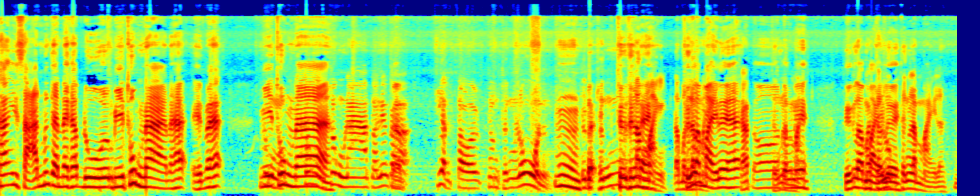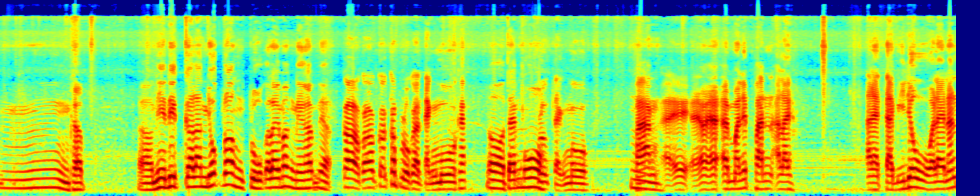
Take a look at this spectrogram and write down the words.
ทางอีสานเหมือนกันนะครับ ดูมีทุ่งนานะฮะเห็นไหมฮะมีทุ่งนาทุ่งนาตอนนี้ก็ครับเทียบต่อจนถึงนู่นอืมถึงถึงถึงถึงลำไหใหนม่ตำบลถึงลำลำใหใหม่ม่เลยฮะครับอ๋อถึงตรลำงใหม่นี้ถึงลำใหม่นทะเลยถึงลำใหม่เลย อืมครับอ้าวนี่นี่กำลังยกร่องปลูกอะไรบ้างเนี่ยครับเนี่ยก็ก็ก็ก็ปลูกกับแตงโมครับอ๋อแตงโมปลูกแตงโม อืมทางไอ้ไอ้ไอ้ไอ้เมล็ดพันธุ์อะไร อะไรไกบิโดอะไรนั้น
